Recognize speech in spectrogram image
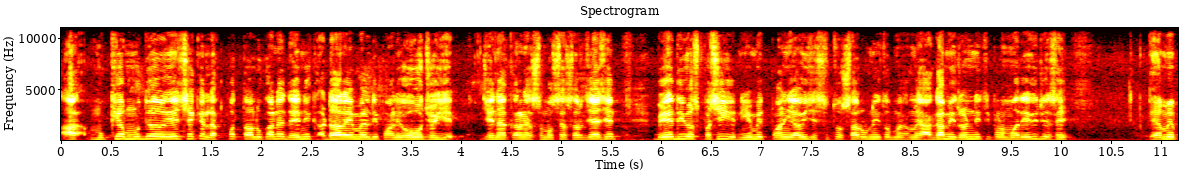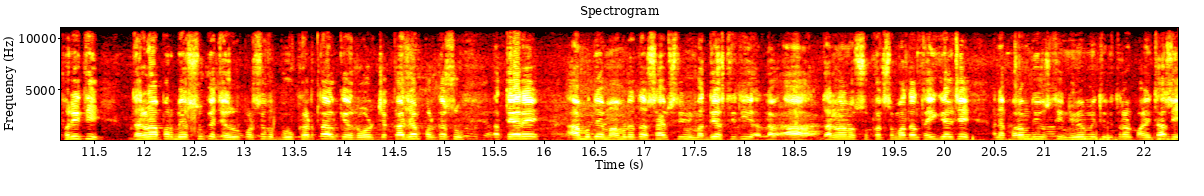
આ મુખ્ય મુદ્દો એ છે કે લખપત તાલુકાને દૈનિક અઢાર એમએલડી પાણી હોવો જોઈએ, જેના કારણે સમસ્યા સર્જાય છે. બે દિવસ પછી નિયમિત પાણી આવી જશે તો સારું, નહીં તો અમે આગામી રણનીતિ પણ અમારી એવી રહેશે કે અમે ફરીથી ધરણા પર બેસશું કે જરૂર પડશે તો ભૂખ હડતાલ કે રોડ ચક્કાજામ પણ કરશું. અત્યારે આ મુદ્દે મામલતદાર સાહેબશ્રીની મધ્યસ્થિતિ આ ધરણાનો સુખદ સમાધાન થઈ ગયેલ છે અને પરમ દિવસથી નિયમિત વિતરણ પાણી થશે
